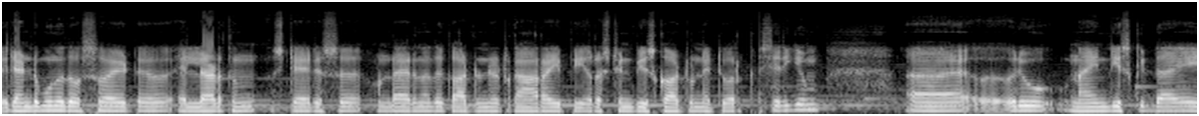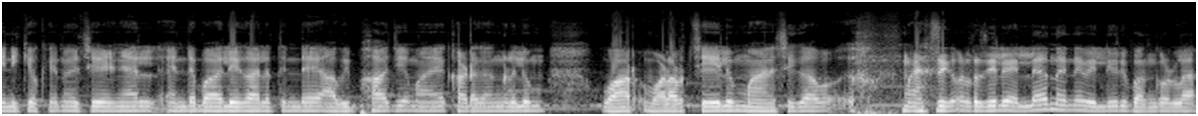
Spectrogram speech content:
രണ്ട് മൂന്ന് ദിവസമായിട്ട് എല്ലായിടത്തും സ്റ്റേറ്റസ് ഉണ്ടായിരുന്നത് cartoon network R I P rest in peace cartoon network ശരിക്കും ഒരു നയന്റീസ് കിഡായ എനിക്കൊക്കെ എന്ന് വെച്ച് കഴിഞ്ഞാൽ എന്റെ ബാല്യകാലത്തിന്റെ അവിഭാജ്യമായ ഘടകങ്ങളിലും വളർച്ചയിലും മാനസിക മാനസിക വളർച്ചയിലും എല്ലാം തന്നെ വലിയൊരു പങ്കുള്ള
